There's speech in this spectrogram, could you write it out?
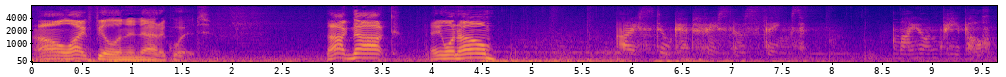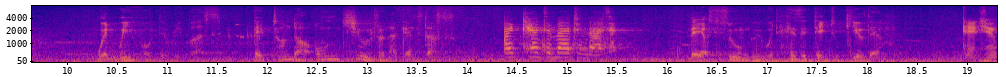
I don't like feeling inadequate. Knock knock. Anyone home? I still can't face those things. My own people. When we fought the Reapers, they turned our own children against us. I can't imagine that. They assumed we would hesitate to kill them. Did you?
